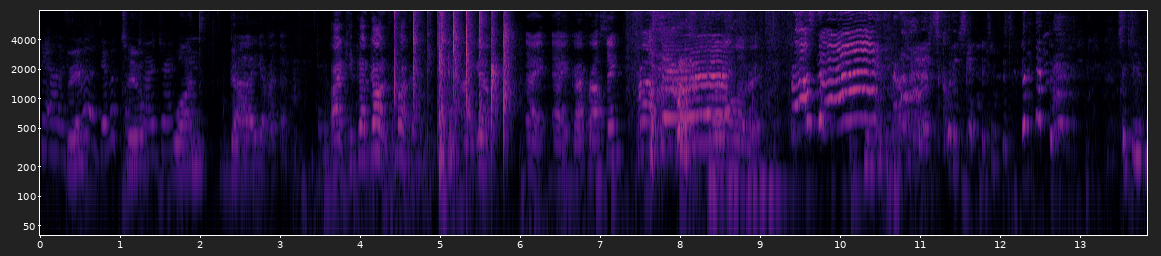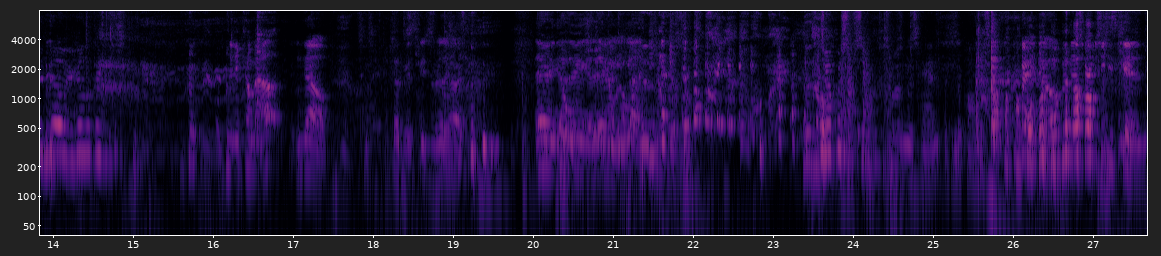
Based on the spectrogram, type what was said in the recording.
Hey, Alex, Three, do you have a, do you have a phone two, charger? One, go. Uh, yeah, right there. All right, keep going. Going. Come on. Alright, go. Alright, alright, grab frosting. Frosting! Pour it all over it. Frosting! Steven, no, you're gonna look like you Did it come out? No. It's, it's really hard. There you go, there you go, there you go. You got The it. joke was, no, the joke was specific because it was in his hand, like in the palm. of his hand. Alright, now open this Hershey's kid.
